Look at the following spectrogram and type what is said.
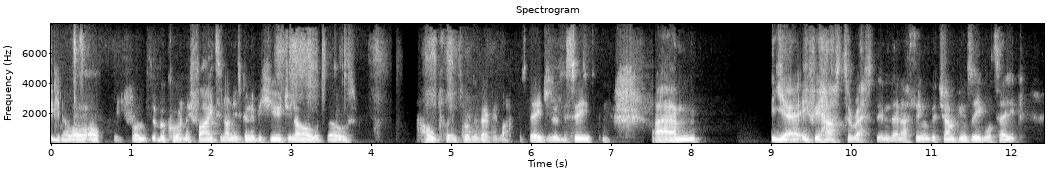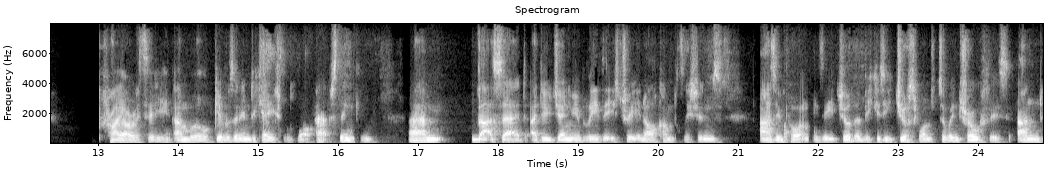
you know all, all three fronts that we're currently fighting on. He's going to be huge in all of those. Hopefully until the very last stages of the season. Um, yeah, if he has to rest him, then I think the Champions League will take priority and will give us an indication of what Pep's thinking. Um, that said, I do genuinely believe that he's treating all competitions as importantly as each other because he just wants to win trophies. And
